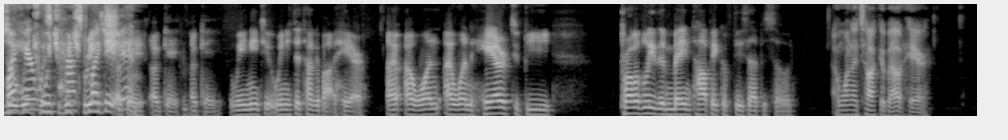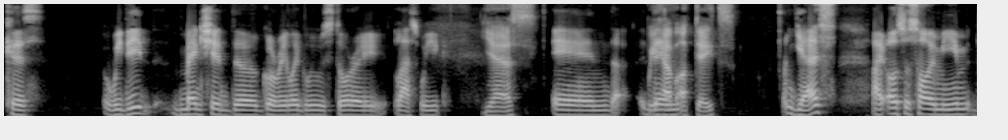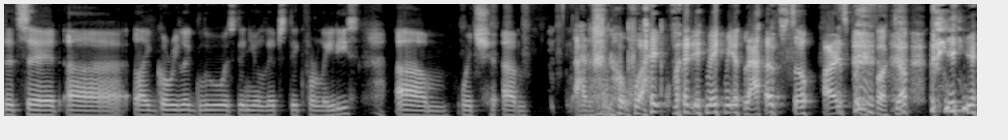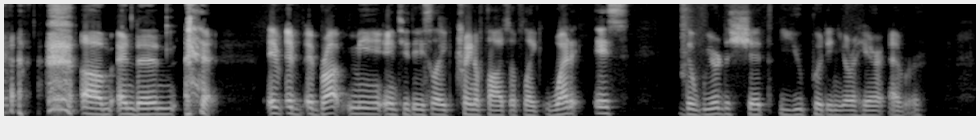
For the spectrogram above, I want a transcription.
My hair was past my me- chin. Okay, okay, okay. We need to we need to talk about hair. I, I want I want hair to be probably the main topic of this episode I want to talk about hair. because we did mention the gorilla glue story last week, Yes. and We then, have updates. Yes. I also saw a meme that said uh like Gorilla Glue is the new lipstick for ladies. Um which um I don't know why, but it made me laugh so hard. It's pretty fucked up. yeah. Um and then it, it it brought me into this like train of thoughts of like what is the weirdest shit you put in your hair ever?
